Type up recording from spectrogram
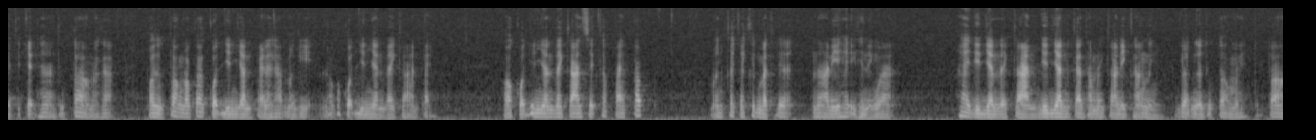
578.75 ถูกต้องนะครับ พอถูกต้องเราก็กดยืนยันไปนะครับเมื่อกี้เราก็กดยืนยันรายการไป พอกดยืนยันรายการเสร็จเข้าไปปั๊บมันก็จะขึ้นมาที่หน้านี้ให้อีกทีหนึ่งว่า ให้ยืนยันรายการ ยืนยันการทำรายการอีกครั้งหนึ่งยอดเงินถูกต้องไหมถูกต้อง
